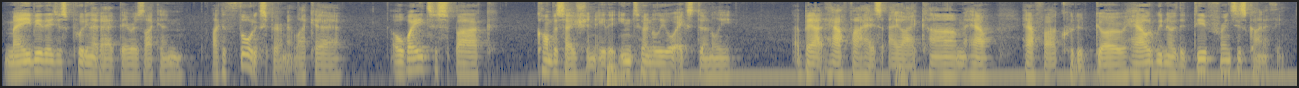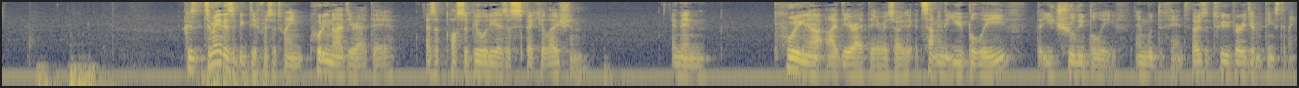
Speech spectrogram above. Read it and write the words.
Maybe they're just putting that out there as like an like a thought experiment, like a a way to spark conversation either internally or externally about how far has AI come, how how far could it go, how would we know the difference, this kind of thing. Because to me, there's a big difference between putting an idea out there as a possibility, as a speculation, and then putting an idea out there as it's something that you believe, that you truly believe, and would defend. Those are two very different things to me.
